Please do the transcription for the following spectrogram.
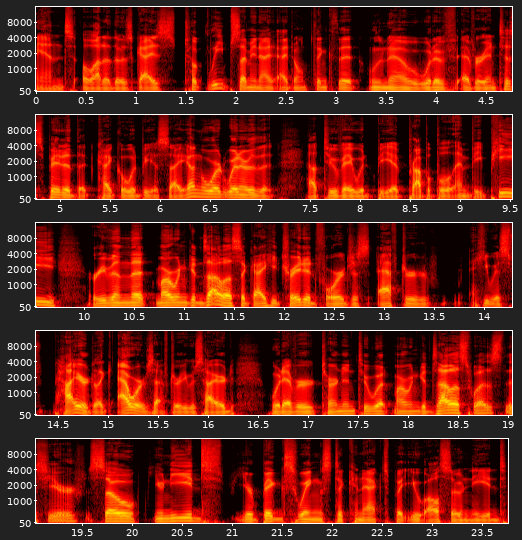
And a lot of those guys took leaps. I mean, I, I don't think that Luhnow would have ever anticipated that Keuchel would be a Cy Young Award winner, that Altuve would be a probable MVP, or even that Marwin Gonzalez, a guy he traded for just after he was hired, like hours after he was hired, would ever turn into what Marwin Gonzalez was this year. So you need your big swings to connect, but you also need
